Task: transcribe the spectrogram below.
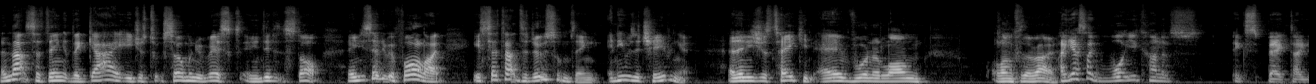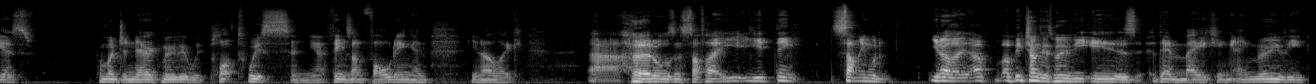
And that's the thing. The guy, he just took so many risks and he didn't stop. And you said it before, like he set out to do something and he was achieving it. And then he's just taking everyone along, along for the ride. I guess like what you kind of expect, I guess, from a generic movie with plot twists and you know things unfolding and you know like uh, hurdles and stuff like that. You, you'd think something would, you know, like a, a big chunk of this movie is them making a movie,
